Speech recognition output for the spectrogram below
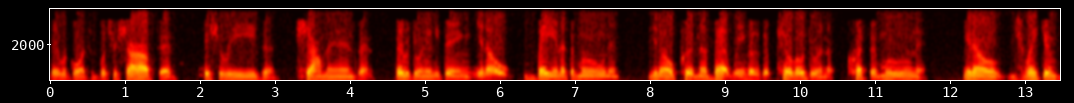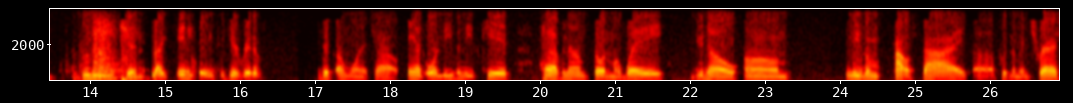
they were going to butcher shops and fisheries and shamans and they were doing anything, you know, baying at the moon and, you know, putting a bat wing under their pillow during the crescent moon and, you know, drinking bleach and like anything to get rid of this unwanted child and or leaving these kids, having them, throwing them away, you know, um, leaving them outside, uh, putting them in trash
